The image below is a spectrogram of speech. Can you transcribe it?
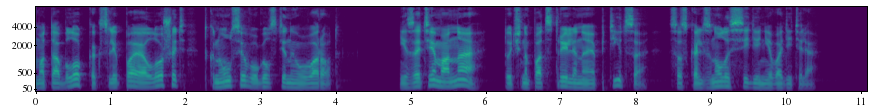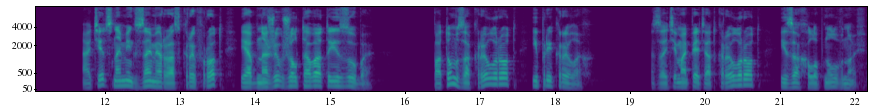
Мотоблок, как слепая лошадь, ткнулся в угол стены у ворот. И затем она, точно подстреленная птица, соскользнула с сиденья водителя. Отец на миг замер, раскрыв рот и обнажив желтоватые зубы. Потом закрыл рот и прикрыл их. Затем опять открыл рот и захлопнул вновь.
